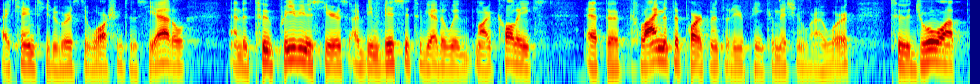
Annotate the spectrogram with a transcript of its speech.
I came to University of Washington, Seattle, and the two previous years I've been busy together with my colleagues at the climate department of the European Commission where I work to draw up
